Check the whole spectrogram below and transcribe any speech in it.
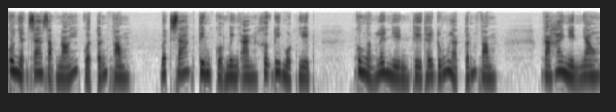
Cô nhận ra giọng nói của Tuấn Phong, bất giác tim của Minh An khựng đi một nhịp. Cô ngẩng lên nhìn thì thấy đúng là Tuấn Phong. Cả hai nhìn nhau,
